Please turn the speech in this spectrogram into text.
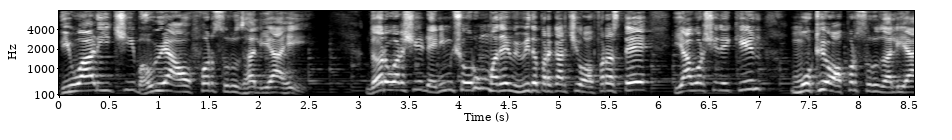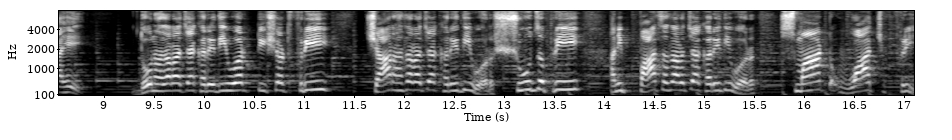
दिवाळीची भव्य ऑफर सुरू झाली आहे. दरवर्षी डेनिम शोरूममध्ये विविध प्रकारची ऑफर असते. यावर्षी देखील मोठी ऑफर सुरू झाली आहे. दोन हजाराच्या खरेदीवर टी शर्ट फ्री चार हजाराच्या खरेदीवर शूज फ्री आणि पाच हजाराच्या खरेदीवर स्मार्ट वॉच फ्री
